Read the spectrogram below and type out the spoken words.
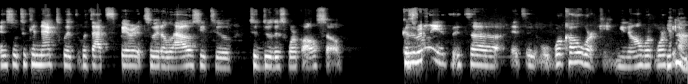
and so to connect with with that spirit so it allows you to to do this work also because really it's it's a it's a, we're co-working you know we're working Yeah.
